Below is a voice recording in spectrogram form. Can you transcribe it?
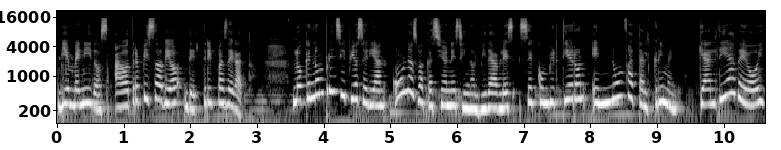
Bienvenidos a otro episodio de Tripas de Gato. Lo que en un principio serían unas vacaciones inolvidables se convirtieron en un fatal crimen que al día de hoy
